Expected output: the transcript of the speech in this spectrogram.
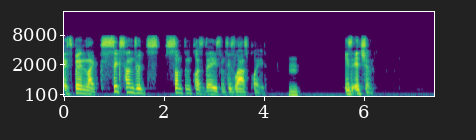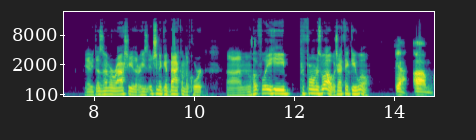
it's been like six hundred something plus days since he's last played. Hmm. He's itching. Yeah, he doesn't have a rash either. He's itching to get back on the court. Um, and hopefully he performs well, which I think he will. Yeah. Um,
